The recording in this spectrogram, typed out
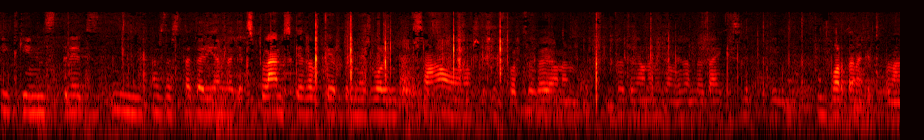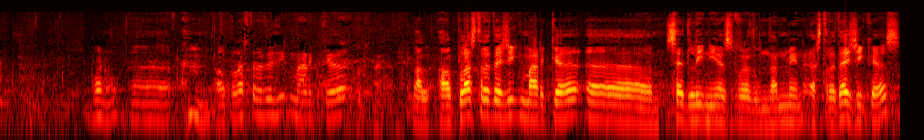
I quins trets mm, es destacarien d'aquests plans, que és el que primer es vol impulsar, o no sé si ens pots detallar una, detallar una mica més en detall què, què comporten aquests plans? Bueno, eh, el pla estratègic marca val, el pla estratègic marca eh, set línies redundantment estratègiques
